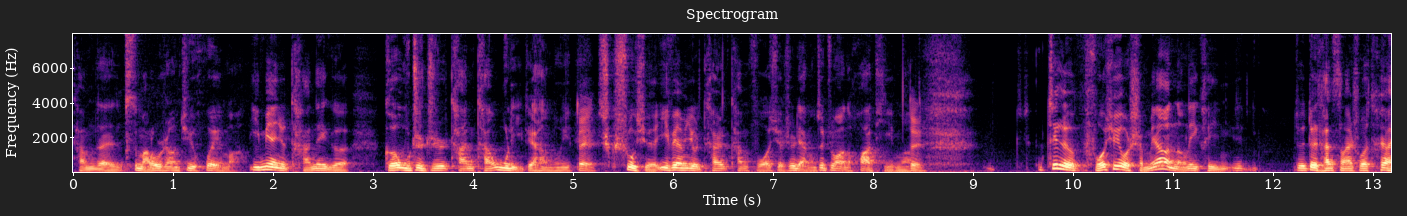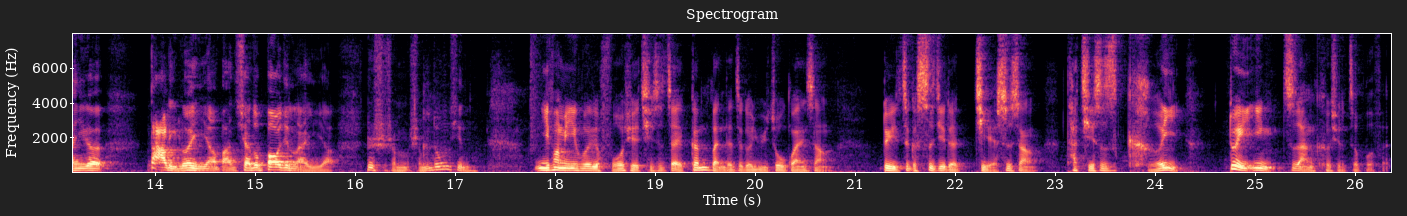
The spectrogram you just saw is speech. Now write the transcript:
他们在四马路上聚会嘛，一面就谈那个。格物致知，谈谈物理这样的东西，对数学，一方面就是谈谈佛学，这两个最重要的话题嘛。对，这个佛学有什么样的能力可以，就对谭嗣同来说，它像一个大理论一样，把一切都包进来一样，这是什么什么东西呢？一方面，因为佛学其实在根本的这个宇宙观上，对这个世界的解释上，它其实是可以对应自然科学的这部分。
